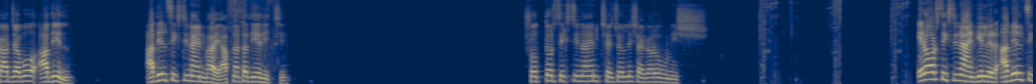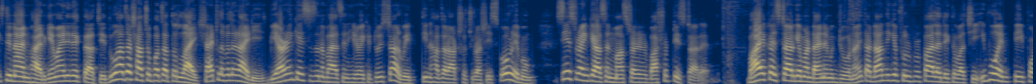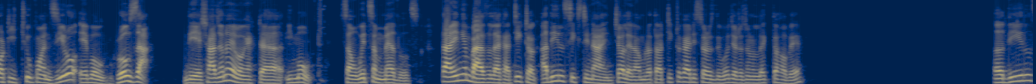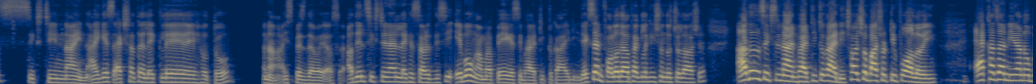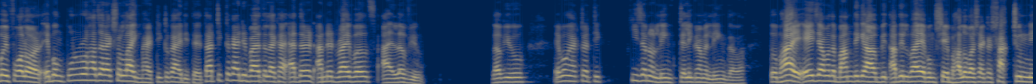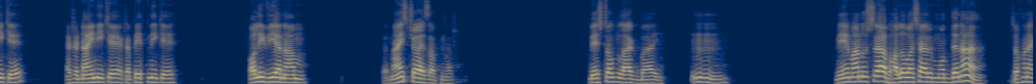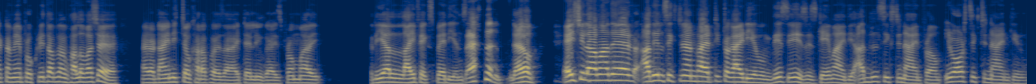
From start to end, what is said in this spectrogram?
কার যাব? Adil. Adil sixty nine ভাই, আপনারটা দিয়ে দিচ্ছি। সত্তর সিক্সটি নাইন ছেচল্লিশ, এগারো, উনিশ। এরর সিক্সটি নাইন গিল্ডের আদিল সিক্সটি নাইন ভাইয়ের গেম আইডি দেখতে পাচ্ছি। দু হাজার সাতশো পঁচাত্তর লাইক ষাট লেভেলের আইডি বিআর র্যাঙ্কে সিজনে ভাই আছেন হিরোইকে টু স্টার উইথ তিন হাজার আটশো চুরাশি স্কোর এবং সিএস র্যাঙ্কে আছেন মাস্টারের বাষট্টি স্টারে ভাই, একটা স্টার গেমার ডাইনামিক ডুও নাই। তার ডান দিকে ফুল প্রোফাইলে দেখতে পাচ্ছি Evo MP forty two point zero এবং রোজা দিয়ে সাজানো এবং একটা emote some with some medals তার ইনগেম বায়োতে লেখা টিকটক আদিল সিক্সটি নাইন চলেন আমরা তার টিকটক আইডি সার্চ দিব, যেটার জন্য লিখতে হবে Adil sixty nine I guess একসাথে লিখলে হতো। না স্পেস দেওয়াই আছে। আদিল সিক্সটি নাইন লিখে সার্চ দিছি এবং আমরা পেয়ে গেছি ভাই টিকটক আইডি দেখছেন? ফলো দেওয়া থাকলে কি সুন্দর চলে আসে? আদিল সিক্সটি নাইন ভাই টিকটক আইডি ছয়শো বাষট্টি ফলোয়িং এক হাজার নিরানব্বই ফলোয়ার এবং পনেরো হাজার একশো লাইক ভাই টিকটক আইডিতে তার টিকটক আইডির বায়োতে লেখা at the rate hundred rivals I love you love you এবং একটা টিক কি যেন লিঙ্ক টেলিগ্রামে লিঙ্ক দেওয়া। তো ভাই, এই যে আমাদের বাম দিকে আদিল ভাই এবং সে ভালোবাসে, একটা শাকচুন্নিকে, একটা ডাইনিকে একটা পেতনিকে, অলিভিয়া নাম। নাইস চয়েস আপনার বেস্ট অফ লাক ভাই মেয়ে মানুষরা ভালোবাসার মধ্যে না, যখন একটা মেয়ে প্রকৃত আপনার ভালোবাসে, একটা ডাইনির চেয়েও খারাপ হয়ে যায় I tell you guys from my real life experience যাই হোক, এই ছিল আমাদের আদিল সিক্সটি নাইন ভাইয়ের টিকটক আইডি এবং this is his game ID, Adil sixty nine from error sixty nine kill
